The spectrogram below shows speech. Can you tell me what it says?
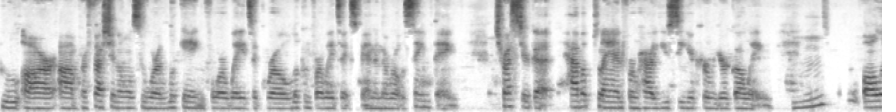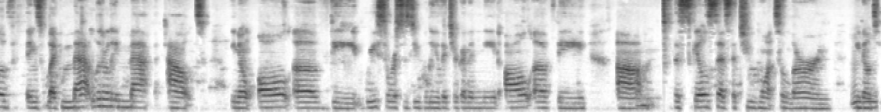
who are um, professionals who are looking for a way to grow, looking for a way to expand in their role. Same thing. Trust your gut. Have a plan for how you see your career going. Mm-hmm. All of the things like map, literally map out. You know all of the resources you believe that you're going to need, all of the um, the skill sets that you want to learn. You mm-hmm. know to,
